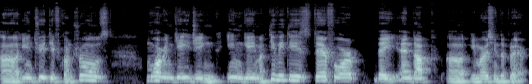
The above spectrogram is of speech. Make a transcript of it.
uh, intuitive controls, more engaging in-game activities. Therefore, they end up uh, immersing the player.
